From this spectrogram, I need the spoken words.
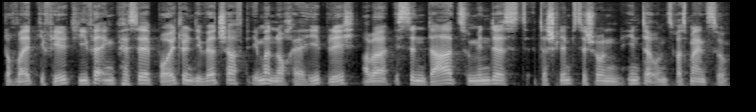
Doch weit gefehlt, Lieferengpässe beuteln die Wirtschaft immer noch erheblich. Aber ist denn da zumindest das Schlimmste schon hinter uns? Was meinst du?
